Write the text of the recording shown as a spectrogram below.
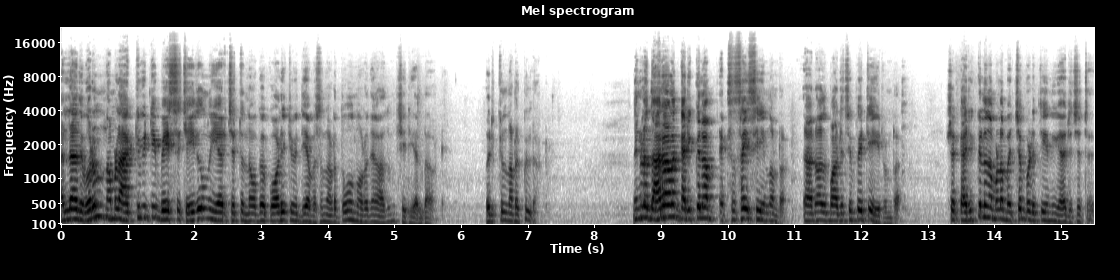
അല്ലാതെ വെറും നമ്മൾ ആക്ടിവിറ്റി ബേസ് ചെയ്തു എന്ന് വിചാരിച്ചിട്ട് നമുക്ക് ക്വാളിറ്റി വിദ്യാഭ്യാസം നടത്തുമെന്ന് പറഞ്ഞാൽ അതും ശരിയല്ല. ഒരിക്കലും നടക്കില്ല. നിങ്ങൾ ധാരാളം കരിക്കുലം എക്സസൈസ് ചെയ്യുന്നുണ്ട്. ഞാനും അത് പാർട്ടിസിപ്പേറ്റ് ചെയ്തിട്ടുണ്ട്. പക്ഷെ കരിക്കുലം നമ്മളെ മെച്ചപ്പെടുത്തി എന്ന് വിചാരിച്ചിട്ട്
